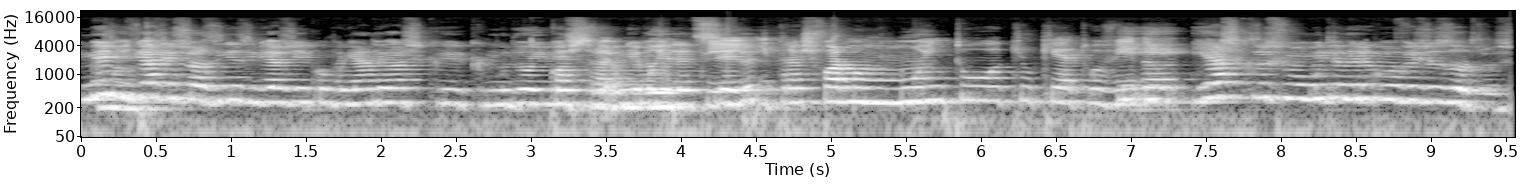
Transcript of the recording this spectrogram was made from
E mesmo Muito. viagens sozinhas e viagem acompanhada, eu acho que, que mudou imenso a minha maneira de ser. e transforma muito aquilo que é a tua E, vida. e, e acho que transformou muito a maneira como eu vejo os outros.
